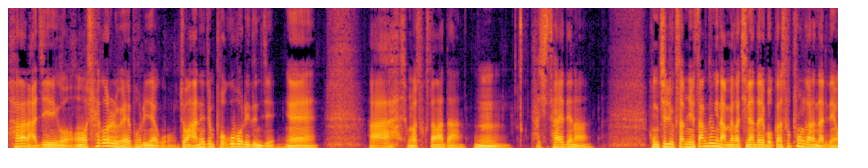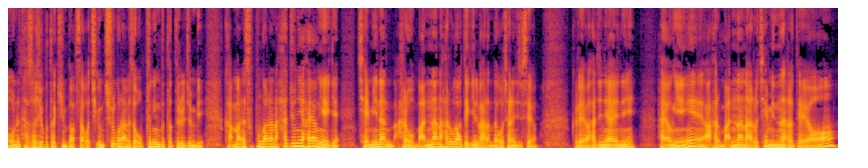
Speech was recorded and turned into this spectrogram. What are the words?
화가 나지, 이거. 어, 새 거를 왜 버리냐고. 저 안에 좀 보고 버리든지. 예. 아, 정말 속상하다. 음, 다시 사야 되나. 0763님 쌍둥이 남매가 지난달에 못 간 소풍을 가는 날이네요. 오늘 5시부터 김밥 사고 지금 출근하면서 오프닝부터 들을 준비. 간만에 소풍 가는 하준이 하영이에게 재미난 하루, 만난 하루가 되길 바란다고 전해주세요. 그래요. 하준이 하영이, 하영이 하루, 만난 하루, 재밌는 하루 돼요.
